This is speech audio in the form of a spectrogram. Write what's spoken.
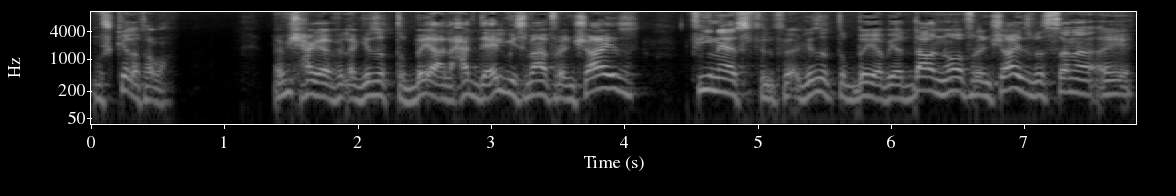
مشكلة طبعا. ما فيش حاجة في الأجهزة الطبية على حد علمي اسمها franchise في ناس في الأجهزة الطبية بيدعوا إن هو franchise بس أنا إيه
